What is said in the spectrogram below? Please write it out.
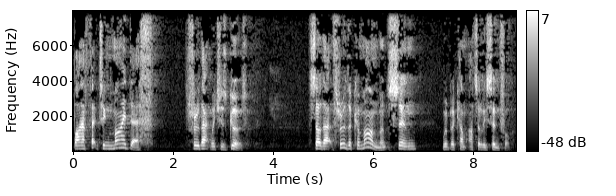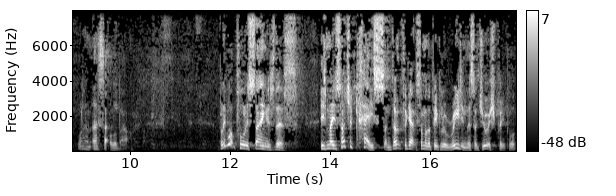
by affecting my death through that which is good. So that through the commandment, sin would become utterly sinful. What on earth is that all about? I believe what Paul is saying is this He's made such a case, and don't forget, some of the people who are reading this are Jewish people,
